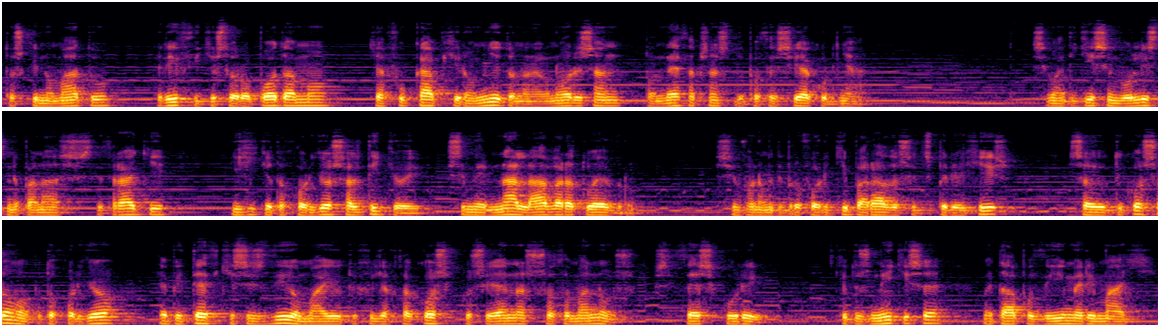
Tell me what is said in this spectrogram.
Το σκήνομά του ρίφθηκε στο ροπόταμο και αφού κάποιοι Ρωμιοί τον αναγνώρισαν, τον έθαψαν στην τοποθεσία Κουρνιά. Σημαντική συμβολή στην Επανάσταση στη Θράκη είχε και το χωριό Σαλτίκιοι, σημερινά λάβαρα του Εύρου. Σύμφωνα με την προφορική παράδοση της περιοχής, στρατιωτικό σώμα από το χωριό επιτέθηκε στις 2 Μαΐου του 1821 στους Οθωμανούς, στη θέση Κουρί, και τους νίκησε μετά από διήμερη μάχη.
